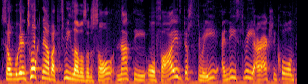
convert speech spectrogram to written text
So we're going to talk now about three levels of the soul, not the all five, just three. And these three are actually called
